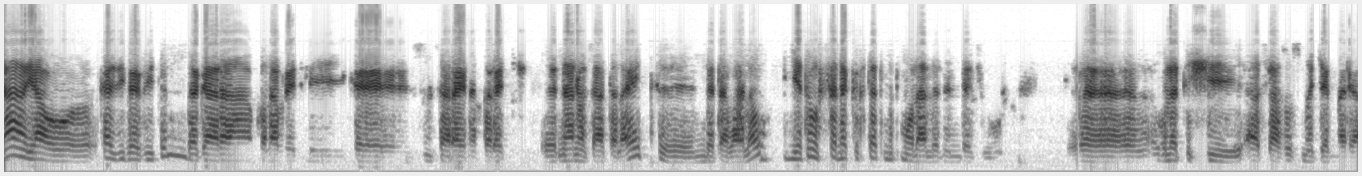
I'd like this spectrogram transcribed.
እና ያው ከዚህ በፊትም በጋራ collaboratively ስንሰራ የነበረች ናኖ ሳተላይት እንደተባለው የተወሰነ ክፍተት ምትሞላለን እንደዚሁ በሁለት ሺ አስራ ሶስት መጀመሪያ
